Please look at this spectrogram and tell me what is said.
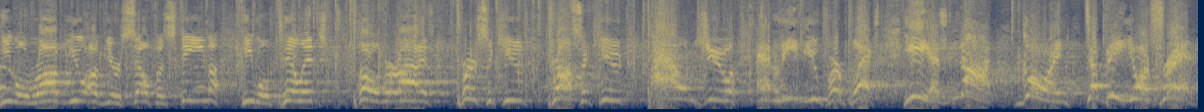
He will rob you of your self esteem. He will pillage, pulverize, persecute, prosecute, pound you, and leave you perplexed. He is not going to be your friend.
